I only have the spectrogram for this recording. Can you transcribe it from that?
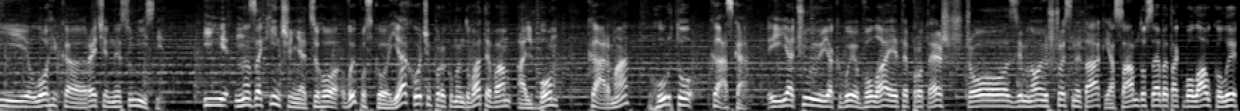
і логіка речі несумісні. І на закінчення цього випуску я хочу порекомендувати вам альбом Карма гурту Казка. І я чую, як ви волаєте про те, що зі мною щось не так. Я сам до себе так волав, коли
